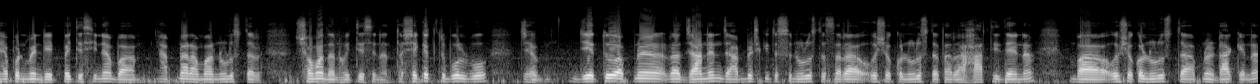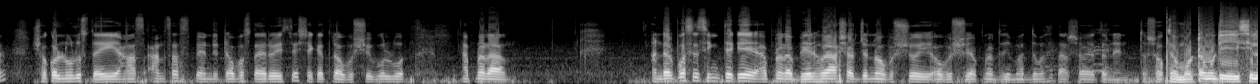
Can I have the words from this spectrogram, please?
অ্যাপয়েন্টমেন্ট ডেট পাইতেছি না বা আপনার, আমার নুরুস্তার সমাধান হইতেছে না। তো সেক্ষেত্রে বলব যে, যেহেতু আপনারা জানেন যে আপডেট কিছু নুরুস্তা ছাড়া ওই সকল নুরুস্তা তারা হাতি দেয় না বা ওই সকল নুরুস্তা আপনার ডাকে না। সকল নুরুস্তা এই আনসাসপেন্ডেড অবস্থায় রয়েছে। সেক্ষেত্রে অবশ্যই বলব আপনারা আন্ডার প্রসেসিং থেকে আপনারা বের হয়ে আসার জন্য অবশ্যই অবশ্যই আপনার যে মাধ্যম আছে তার সহায়তা নেন। তো সব মোটামুটি এই ছিল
